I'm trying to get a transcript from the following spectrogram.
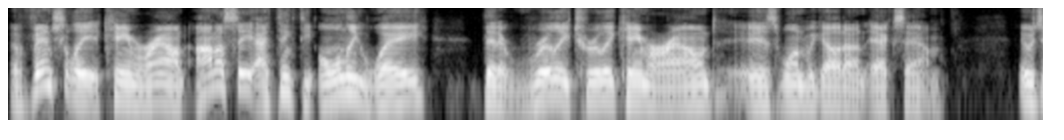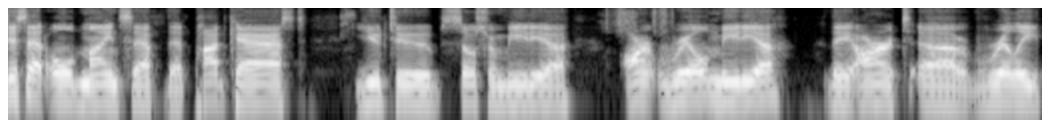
Eventually, it came around. Honestly, I think the only way that it really truly came around is when we got on XM. It was just that old mindset that podcast, YouTube, social media aren't real media. They aren't uh, really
